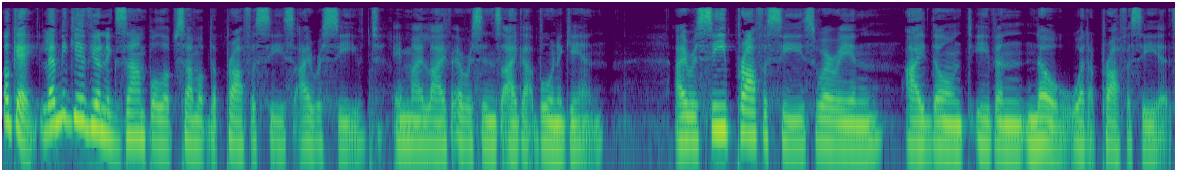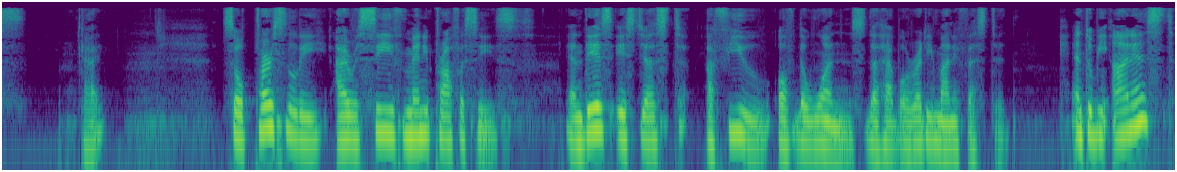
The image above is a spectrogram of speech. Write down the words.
Okay, let me give you an example of some of the prophecies I received in my life ever since I got born again. I received prophecies wherein I don't even know what a prophecy is. Okay? So, personally, I received many prophecies, and this is just a few of the ones that have already manifested. And to be honest,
